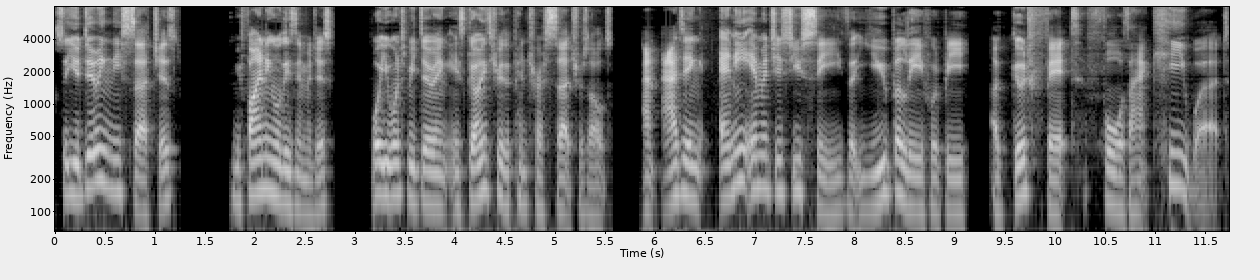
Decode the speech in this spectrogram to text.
So you're doing these searches, you're finding all these images. What you want to be doing is going through the Pinterest search results and adding any images you see that you believe would be a good fit for that keyword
